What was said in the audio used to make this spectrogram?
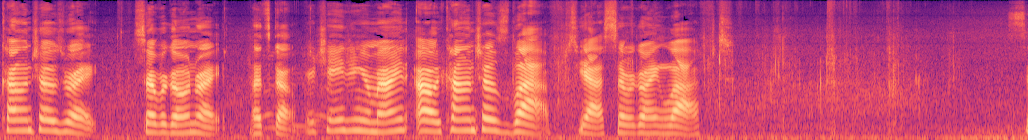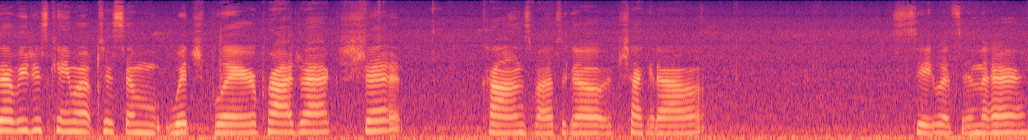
Colin chose right. So we're going right. Let's go. You're changing your mind? Oh, Colin chose left. Yeah, so we're going left. So we just came up to some Witch Blair project shit. Colin's about to go check it out. See what's in there.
